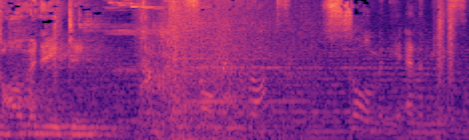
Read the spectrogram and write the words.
Dominating. So many rocks, so many enemies.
